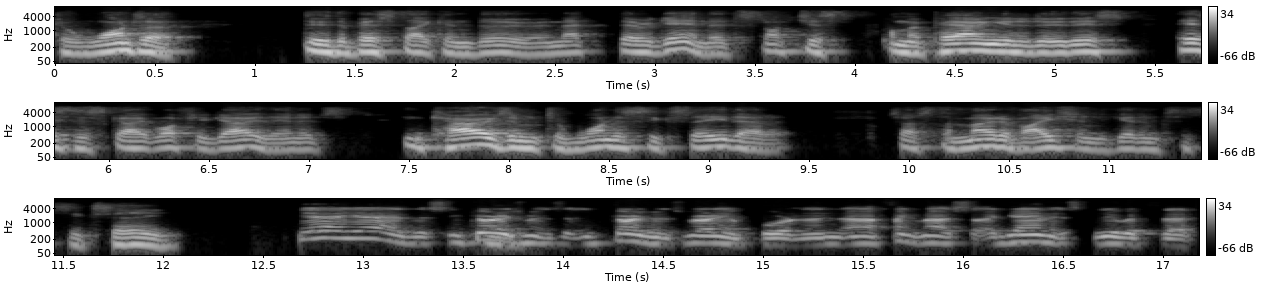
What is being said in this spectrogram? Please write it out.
to want to do the best they can do. And that there again, it's not just I'm empowering you to do this, here's the scope, off you go then. It's encourage them to want to succeed at it. So it's the motivation to get them to succeed. Yeah, yeah. This encouragement, encouragement is very important, and I think that's again, it's to do with the,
